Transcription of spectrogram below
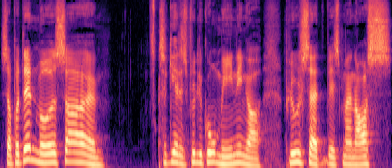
så på den måde, så, øh, så giver det selvfølgelig god mening, og plus at hvis man også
